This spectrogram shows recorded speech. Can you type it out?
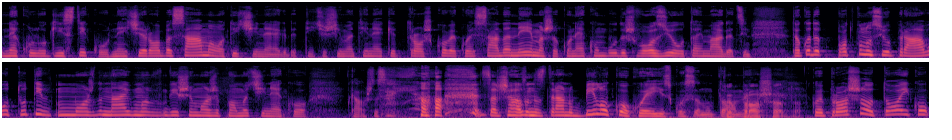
neku logistiku. Neće roba sama otići negde. Ti ćeš imati neke troškove koje sada nemaš ako nekom budeš vozio u taj magazin. Tako da potpuno si u pravu. Tu ti možda najviše može pomoći neko kao što sam ja sad šalu na stranu, bilo ko ko je iskusan u tome. Ko je prošao to. Ko je prošao to i ko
